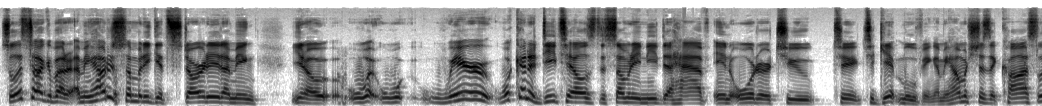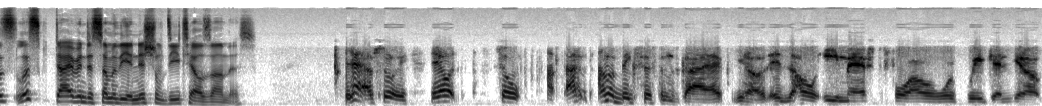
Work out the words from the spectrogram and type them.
So let's talk about it. I mean, how does somebody get started? I mean, you know, what where what kind of details does somebody need to have in order to to to get moving? I mean, how much does it cost? Let's let's dive into some of the initial details on this. Yeah, absolutely. You know, so I, I'm a big systems guy. You know, the whole E-Myth, four-hour work week, and you know,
